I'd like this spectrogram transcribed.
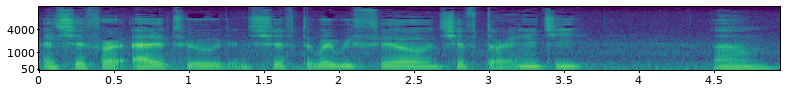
and shift our attitude and shift the way we feel and shift our energy. Um,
